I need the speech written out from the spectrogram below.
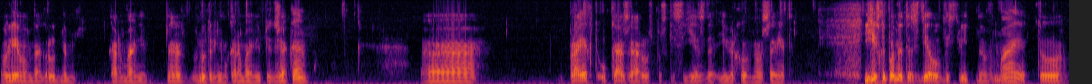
в левом нагрудном кармане, э, внутреннем кармане пиджака э, проект указа о распуске съезда и Верховного Совета. И если бы он это сделал действительно в мае, то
